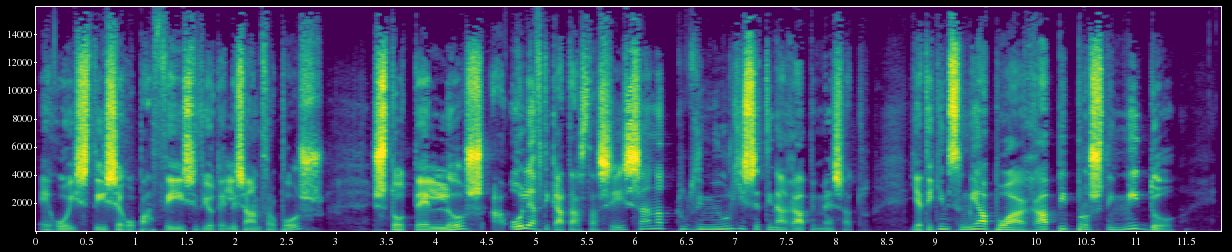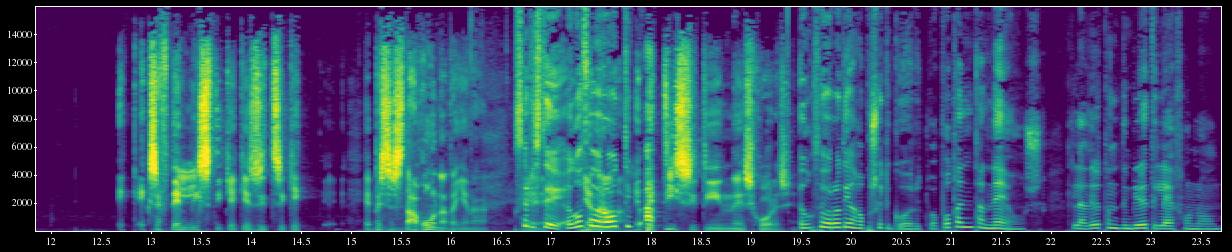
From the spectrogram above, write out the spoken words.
εγωιστής, εγωπαθής, ιδιωτελής άνθρωπος, στο τέλος, α, όλη αυτή η κατάσταση σαν να του δημιούργησε την αγάπη μέσα του. Γιατί εκείνη τη στιγμή από αγάπη προς τη Μίντο ε- εξευτελίστηκε και ζήτησε και έπεσε στα γόνατα για να, Ξέρεις τι, εγώ για θεωρώ να ότι- α- επαιτήσει την ε, συγχώρεση. Εγώ θεωρώ ότι αγαπούσε την κόρη του από όταν ήταν νέος. Δηλαδή, όταν την πήρε τηλέφωνο,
